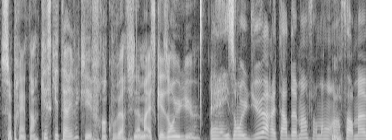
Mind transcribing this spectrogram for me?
ce printemps. Qu'est-ce qui est arrivé avec les Francouvertes finalement? Est-ce qu'elles ont eu lieu? Euh, ils ont eu lieu à retardement en format, en format,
